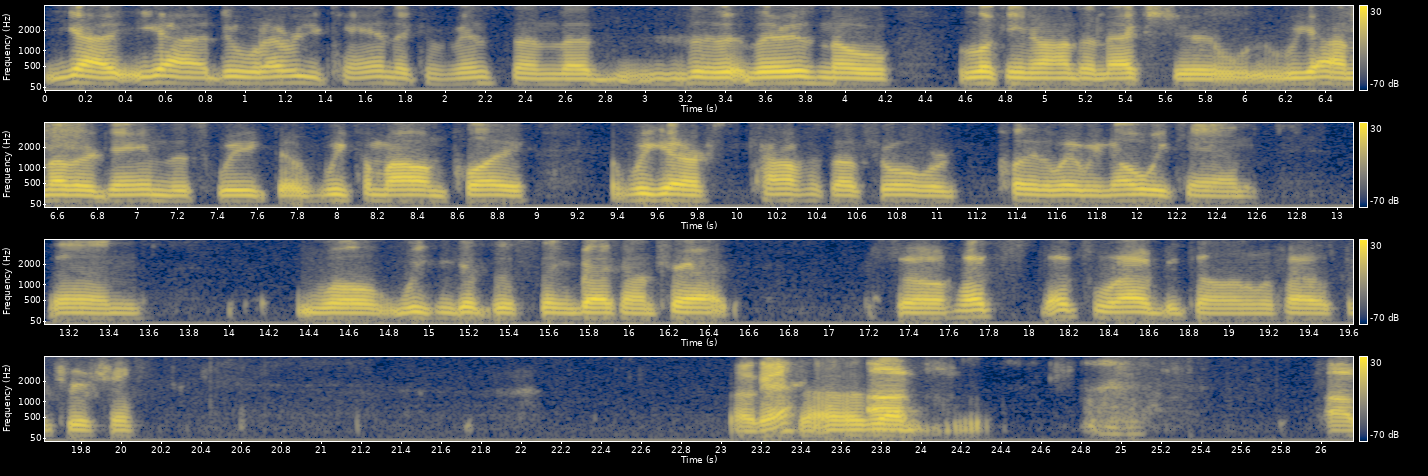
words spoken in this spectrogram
you got you got to do whatever you can to convince them that th- there is no looking on to next year. We got another game this week that if we come out and play, if we get our confidence up short, we play the way we know we can, then well we can get this thing back on track. So that's that's what I'd be telling them if I was Patricia. Okay. Uh, Um, uh,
